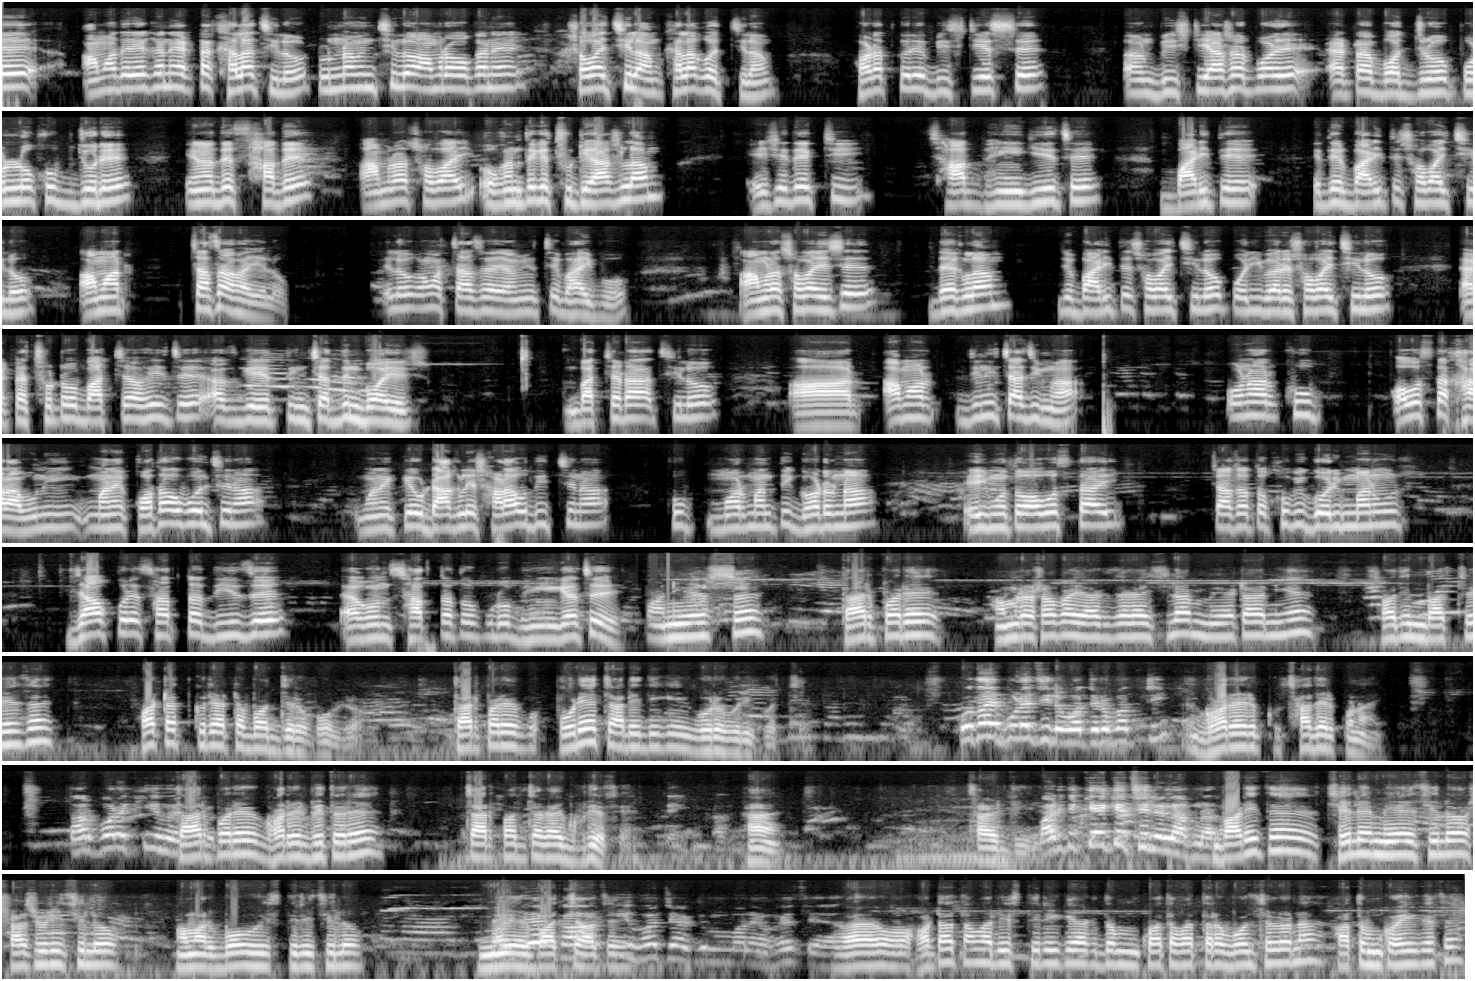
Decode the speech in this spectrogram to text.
আমাদের এখানে একটা খেলা ছিল টুর্নামেন্ট ছিল, আমরা ওখানে সবাই ছিলাম, খেলা করছিলাম। হঠাৎ করে বৃষ্টি এসছে, কারণ বৃষ্টি আসার পরে একটা বজ্র পড়ল খুব জোরে এনাদের ছাদে, আমরা সবাই ওখান থেকে ছুটে আসলাম, এসে দেখছি ছাদ ভেঙে গিয়েছে, বাড়িতে, এদের বাড়িতে সবাই ছিল। আমার চাচা হয় এলো এলো আমার চাচা হয় আমি হচ্ছে ভাইপো। আমরা সবাই এসে দেখলাম যে বাড়িতে সবাই ছিল, পরিবারে সবাই ছিল। একটা ছোট বাচ্চা হয়েছে, আজকে তিন চার দিন বয়স। বাচ্চাটা ছিল আর আমার যিনি চাচিমা, ওনার খুব অবস্থা খারাপ। উনি মানে কথাও বলছে না মানে কেউ ডাকলে সাড়াও দিচ্ছে না, খুব মর্মান্তিক ঘটনা। এই মতো অবস্থায় চাচা তো খুবই গরিব মানুষ। যা হোক করে ছাদটা দিয়েছে, এখন ছাদটা তো পুরো ভেঙে গেছে। পানি এসছে, তারপরে আমরা সবাই এক জায়গায় ছিলাম মেয়েটা নিয়ে ছদিন বাচ্চা হয়েছে হঠাৎ করে একটা বজ্র পড়ল। তারপরে পড়ে চারিদিকে ঘোরাঘুরি করছে। কোথায় পড়েছিল বজ্রপাতটি? ঘরের ছাদের কোনায়। তারপরে কি হয়েছে তারপরে ঘরের ভিতরে চার পাঁচ জায়গায় ঘুরেছে। হ্যাঁ সাইড দিয়ে। বাড়িতে কে কে ছিলেন আপনার? বাড়িতে ছেলে মেয়ে ছিল শাশুড়ি ছিল আমার বউ স্ত্রী ছিল। মেয়ের বাচ্চা আছে। মানে আর হঠাৎ আমার স্ত্রীকে একদম কথাবার্তা বলছিল না আতঙ্ক হয়ে গেছে।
